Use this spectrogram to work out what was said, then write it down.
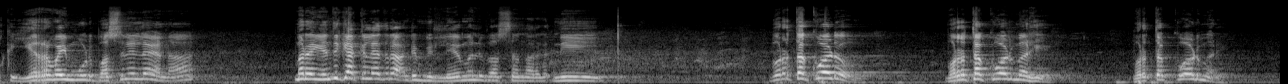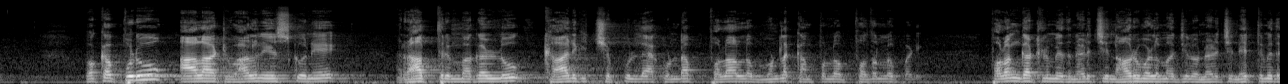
ఒక ఇరవై మూడు బస్సులు వెళ్ళాయన్నా. మరి ఎందుకు ఎక్కలేదురా? అంటే మీరు లేమల్లి బస్సు అన్నారు నీ బుర్ర తక్కువడు. బుర్ర తక్కువడు మరి. బుర్ర తక్కువడు మరి. ఒకప్పుడు అలాంటి వాళ్ళని వేసుకొని రాత్రి మగళ్ళు కాలికి చెప్పులు లేకుండా పొలాల్లో ముండ్ల కంపల్లో పొదల్లో పడి పొలం గట్ల మీద నడిచి నారుమళ్ళ మధ్యలో నడిచి నెత్తి మీద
